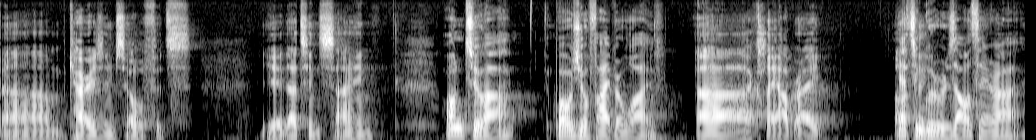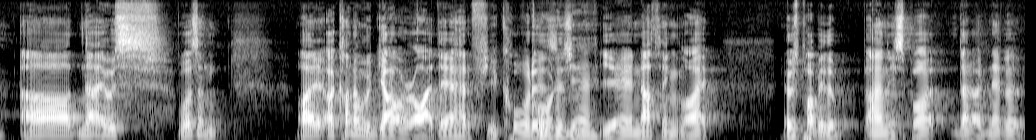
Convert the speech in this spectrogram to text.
um, carries himself. It's yeah, that's insane. On to tour, what was your favourite wave? Uh, Cloudbreak. You had some good results there, right? Uh, no, it was wasn't. I, I kind of would go all right there. I had a few quarters. Quarters, and, yeah. nothing like. It was probably the only spot that I'd never.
